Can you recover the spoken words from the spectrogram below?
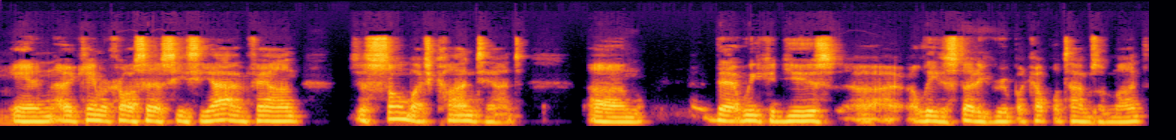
Mm-hmm. And I came across FCCI and found just so much content um, that we could use. Uh, I lead a study group a couple of times a month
